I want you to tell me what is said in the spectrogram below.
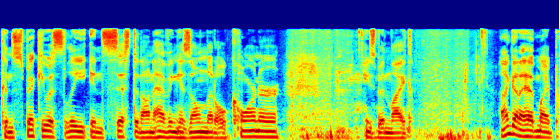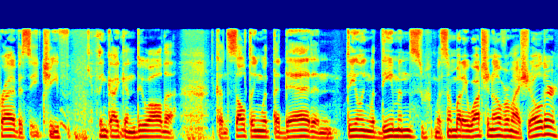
conspicuously insisted on having his own little corner. He's been like, I gotta have my privacy, Chief. You think I can do all the consulting with the dead and dealing with demons with somebody watching over my shoulder?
